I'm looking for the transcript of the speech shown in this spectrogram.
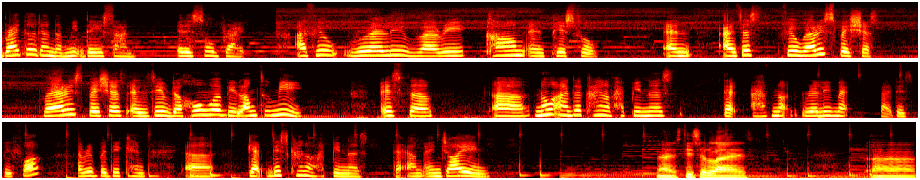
brighter than the midday sun. It is so bright. I feel really very calm and peaceful. And I just feel very spacious. Very spacious as if the whole world belonged to me. It's the, uh, no other kind of happiness that I have not really met like this before. Everybody can uh, get this kind of happiness that I'm enjoying. I visualize uh,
